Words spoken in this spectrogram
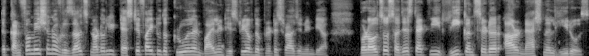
The confirmation of results not only testify to the cruel and violent history of the British Raj in India, but also suggest that we reconsider our national heroes.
